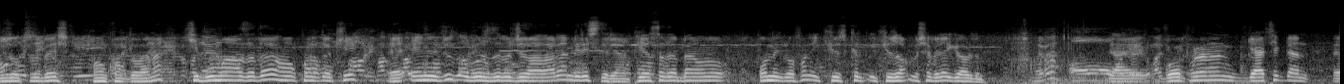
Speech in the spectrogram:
135 Hong Kong dolarına. Ki bu mağazada Hong Kong'daki e, en ucuz ıvır zıvırcılardan birisidir. Yani piyasada ben onu o mikrofonu 240-260'a bile gördüm. Yani GoPro'nun gerçekten e,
